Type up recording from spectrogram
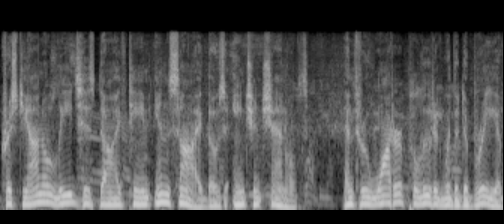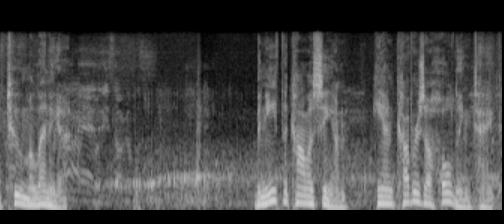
Cristiano leads his dive team inside those ancient channels and through water polluted with the debris of two millennia. Beneath the Colosseum, he uncovers a holding tank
